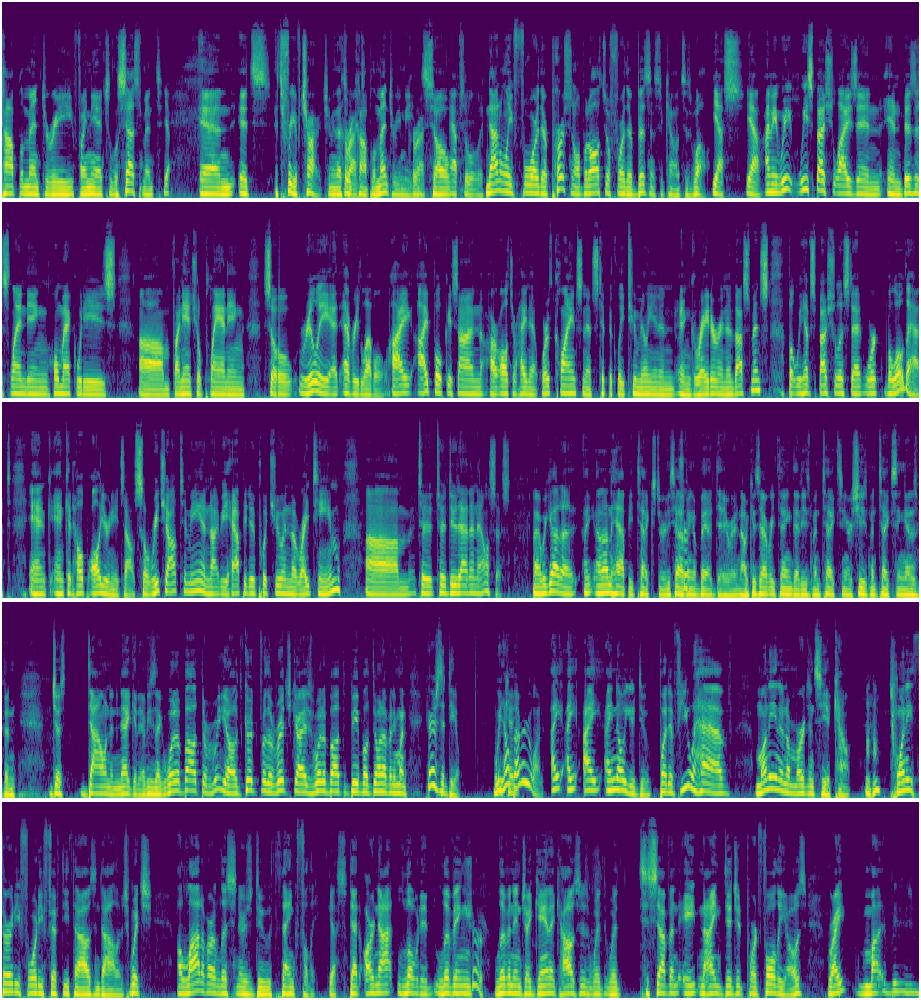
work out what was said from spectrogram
financial assessment. Yep. And it's it's free of charge. I mean, that's Correct. what complimentary means. Correct. So Absolutely. not only for their personal, but also for their business accounts as well. Yes, yeah. I mean, we, we specialize in, in business lending, home equities, um, financial planning. So really at every level. I, I focus on our ultra high net worth clients, and that's typically two million and, and greater in investments. But we have specialists that work below that and and can help all your needs out. So reach out to me, and I'd be happy to put you in the right team um, to to do that analysis. All right, we got a, an unhappy texter. He's having a bad day right now because everything that he's been texting or she's been texting has been just down and negative. He's like, "What about the you know? It's good for the rich guys. What about the people that don't have any money?" Here's the deal. We help everyone. I, I, I, I know you do, but if you have money in an emergency account, Mm-hmm. twenty, thirty, forty, fifty thousand dollars, which a lot of our listeners do, thankfully Yes. that are not loaded, living Sure. living in gigantic houses with with to seven, eight, nine digit portfolios, right? My,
